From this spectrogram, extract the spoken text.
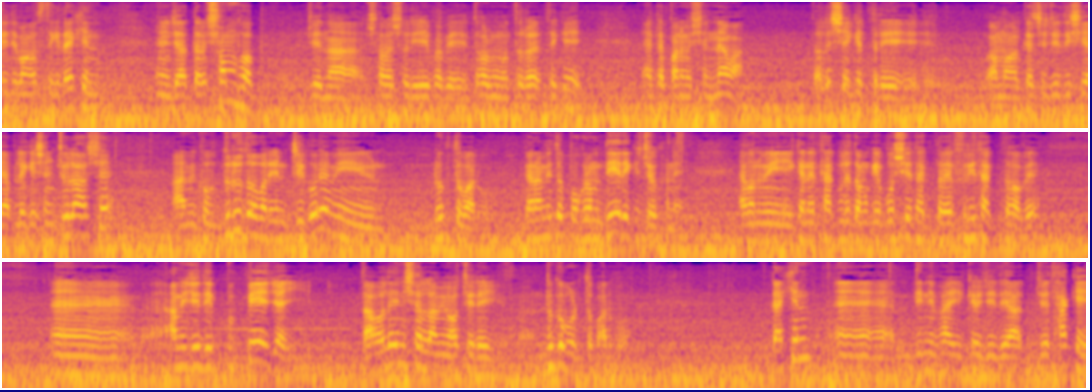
যদি বাংলাদেশ থেকে দেখেন যার দ্বারা সম্ভব যে না সরাসরি এইভাবে ধর্ম মন্ত্রণালয় থেকে একটা পারমিশন নেওয়া, তাহলে সেক্ষেত্রে আমার কাছে যদি সেই অ্যাপ্লিকেশন চলে আসে, আমি খুব দ্রুত আবার এন্ট্রি করে আমি ঢুকতে পারব। কারণ আমি তো প্রোগ্রাম দিয়ে রেখেছি ওখানে। এখন আমি এখানে থাকলে তো আমাকে বসে থাকতে হবে ফ্রি থাকতে হবে। আমি যদি পেয়ে যাই, তাহলে ইনশাল্লাহ আমি অচিরেই ঢুকে পড়তে পারব। দেখেন দিনী ভাই কেউ যদি যে থাকে,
